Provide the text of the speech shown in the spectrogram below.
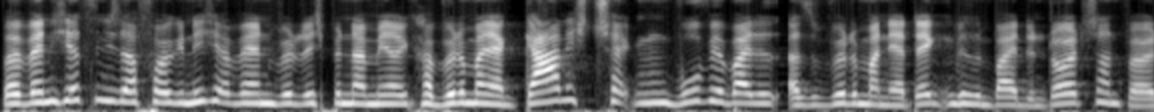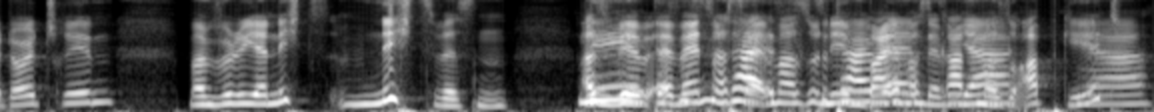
weil wenn ich jetzt in dieser Folge nicht erwähnen würde, ich bin in Amerika, würde man ja gar nicht checken, wo wir beide, also würde man ja denken, wir sind beide in Deutschland, weil wir Deutsch reden. Man würde ja nichts, nichts wissen. Also Nee, wir das erwähnen ist das total- ja immer so total nebenbei, was random. gerade ja, mal so abgeht. Ja,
